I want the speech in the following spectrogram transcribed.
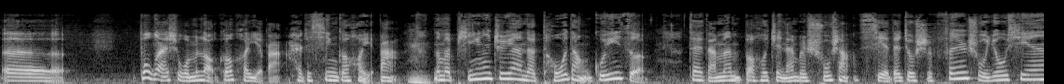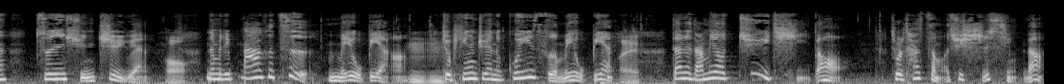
呃。不管是我们老高考也罢，还是新高考也罢，嗯，那么平行志愿的投档规则，在咱们报考指南本书上写的就是分数优先，遵循志愿。哦，那么这八个字没有变啊，嗯嗯，就平行志愿的规则没有变，哎，但是咱们要具体到，就是它怎么去实行的，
